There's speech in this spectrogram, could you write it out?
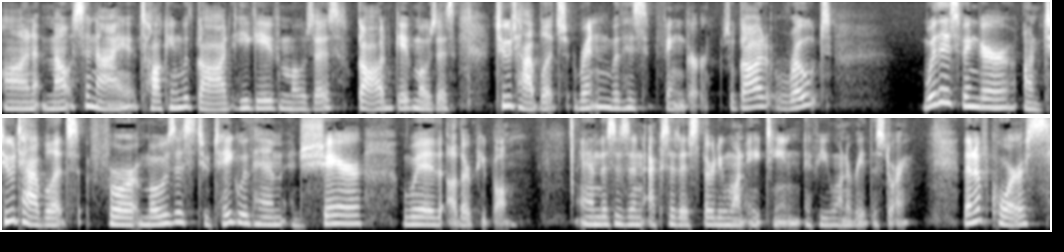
on Mount Sinai talking with God, he gave Moses, God gave Moses, two tablets written with his finger. So God wrote with his finger on two tablets for Moses to take with him and share with other people. And this is in Exodus 31 18, if you want to read the story. Then, of course,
